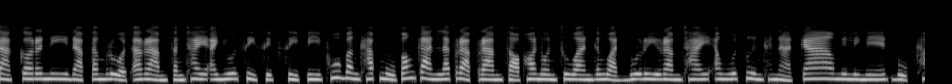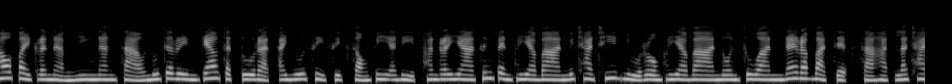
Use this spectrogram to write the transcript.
จากกรณีดาบตำรวจอารามสังชัยอายุ 44 ปี ผู้บังคับหมู่ป้องกันและปราบปรามสพนนสุวรรณจังหวัดบุรีรัมย์ใช้อาวุธปืนขนาด 9 มิลลิเมตร บุกเข้าไปกระหน่ำยิงนางสาวนุจรินแก้วจัตุรัสอายุ 42 ปีอดีตภรรยา ซึ่งเป็นพยาบาลวิชาชีพอยู่โรงพยาบาลนนสุวรรณได้รับบาดเจ็บสาหัสและใช้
